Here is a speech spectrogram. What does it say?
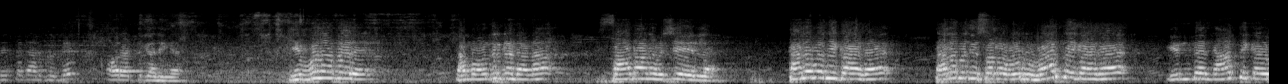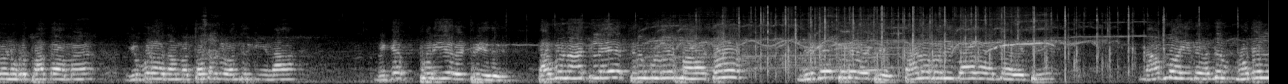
பேச்சாக இருக்குது அவர் எடுத்துக்காதீங்க. இவ்வளோ பேர் நம்ம வந்திருக்கோம்னா சாதாரண விஷயம் இல்லை. தளபதிக்காக தளபதி சொல்ற ஒரு வார்த்தைக்காக இந்த ஞாயிற்றுக்கிழமை நம்ம பார்க்காம இவ்வளவு நம்ம தொடர்கள் வந்திருக்கீங்கன்னா மிகப்பெரிய வெற்றி இது. தமிழ்நாட்டிலே திருமலூர் மாவட்டம் மிகப்பெரிய வெற்றி. தளபதிக்காக வந்த வெற்றி. நம்ம இது வந்து முதல்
